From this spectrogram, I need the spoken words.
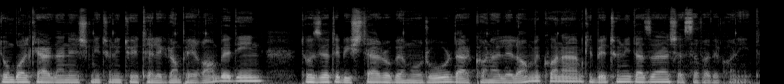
دنبال کردنش می‌تونید توی تلگرام پیغام بدین. توضیحات بیشتر رو به مرور در کانال اعلام می‌کنم که بتونید ازش استفاده کنید.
